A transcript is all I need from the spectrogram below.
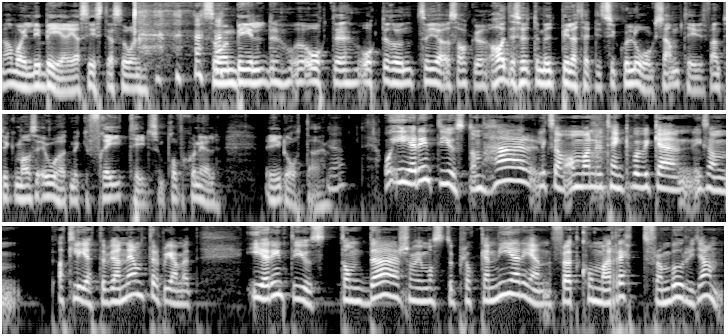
han var i Liberia sist jag såg en, såg en bild och åkte, åkte runt och gör saker. Har dessutom utbildat sig till psykolog samtidigt för han tycker man har så oerhört mycket fritid som professionell idrottare. Ja. Och är det inte just de här, liksom, om man nu tänker på vilka liksom, atleter vi har nämnt i det här programmet, är det inte just de där som vi måste plocka ner igen för att komma rätt från början?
